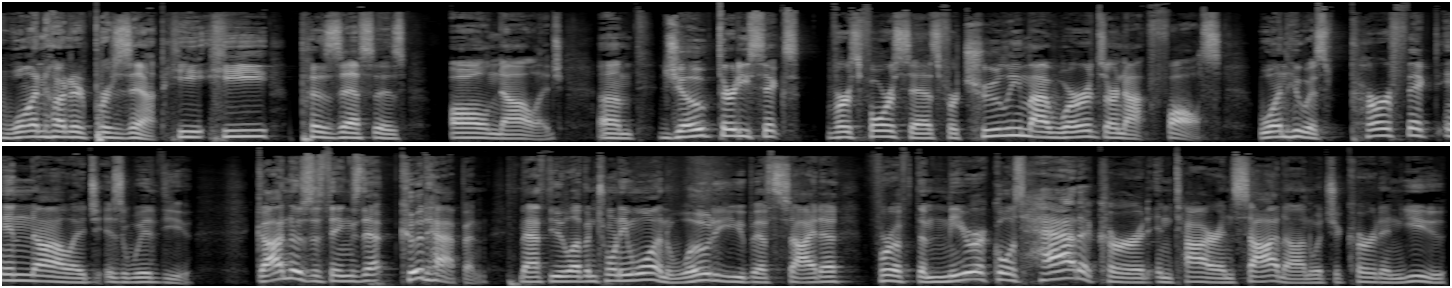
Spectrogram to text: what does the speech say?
100%. He he possesses all knowledge. Um, Job 36 verse 4 says, "For truly my words are not false. One who is perfect in knowledge is with you." God knows the things that could happen. Matthew 11, 21. Woe to you, Bethsaida, for if the miracles had occurred in Tyre and Sidon, which occurred in you,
